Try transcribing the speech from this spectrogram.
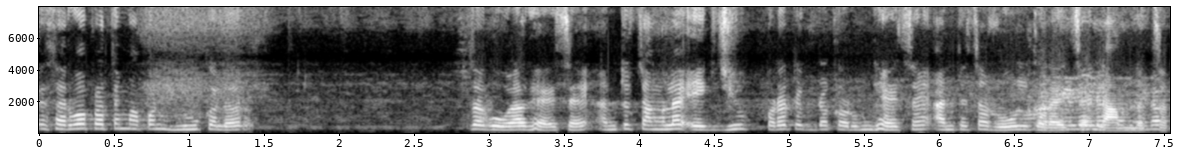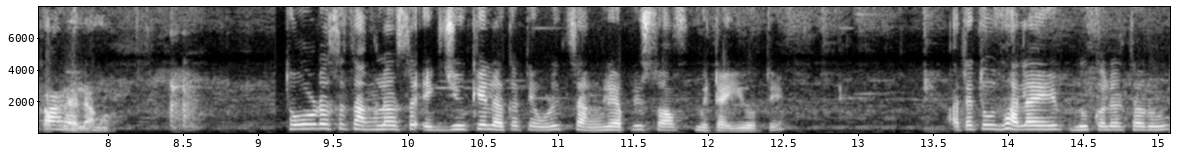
तर सर्वप्रथम आपण ब्लू कलरचा गोळा घ्यायचा आहे आणि तो चांगला एकजीव परत एकदा करून घ्यायचा आहे आणि त्याचा रोल करायचा आहे लांब लचक आपल्याला. थोडंसं चांगलं असं एकजीव केलं का तेवढीच चांगली आपली सॉफ्ट मिठाई होते. आता तो झाला आहे ब्लू कलरचा रोल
